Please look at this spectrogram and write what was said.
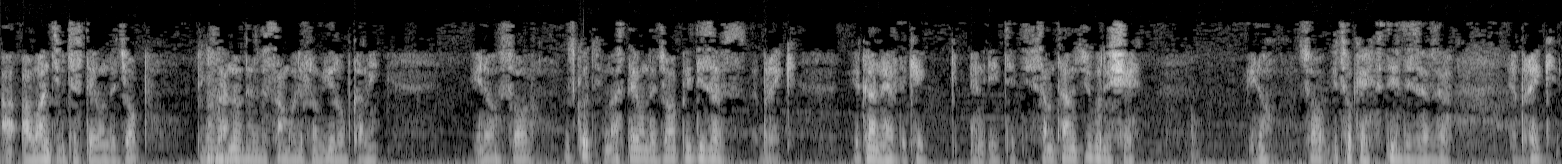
I, I want him to stay on the job because I know there's somebody from Europe coming. You know, so it's good. He must stay on the job. He deserves a break. You can't have the cake and eat it. Sometimes you got to share. You know, so it's okay. Steve deserves a, a break,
